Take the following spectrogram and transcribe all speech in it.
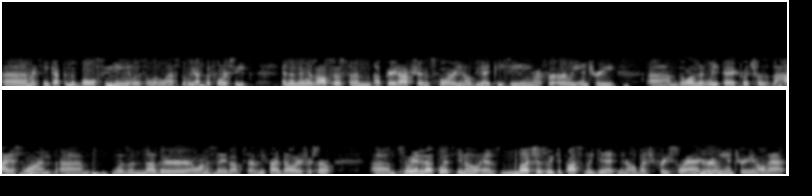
Um, I think up in the bowl seating it was a little less, but we got the floor seats. And then there was also some upgrade options for, you know, VIP seating or for early entry. Um, the one that we picked, which was the highest one, um, was another, I want to say about $75 or so. Um, so we ended up with, you know, as much as we could possibly get, you know, a bunch of free swag, early entry and all that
